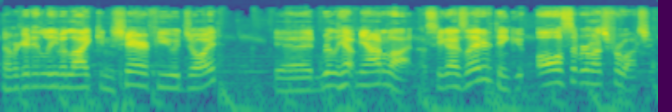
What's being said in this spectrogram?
Don't forget to leave a like and share if you enjoyed. It really helped me out a lot. I'll see you guys later. Thank you all so very much for watching.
